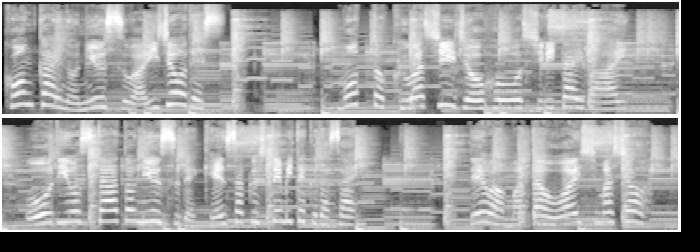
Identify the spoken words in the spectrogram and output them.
今回のニュースは以上です。もっと詳しい情報を知りたい場合「オーディオスタートニュース」で検索してみてください。ではまたお会いしましょう。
